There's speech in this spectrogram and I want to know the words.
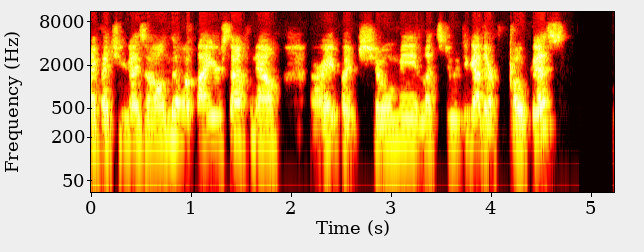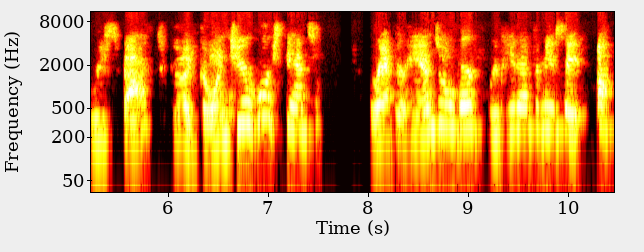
I bet you guys all know it by yourself now. All right, but show me, let's do it together. Focus, respect, good. Go into your horse stance. Wrap your hands over. Repeat after me. Say up,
